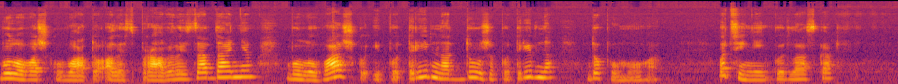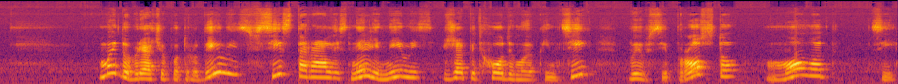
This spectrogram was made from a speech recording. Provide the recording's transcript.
було важкувато, але справились з завданням, було важко і потрібна, дуже потрібна допомога. Оцініть, будь ласка. Ми добряче потрудились, всі старались, не лінились, вже підходимо в кінці. Ви всі просто молодці.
